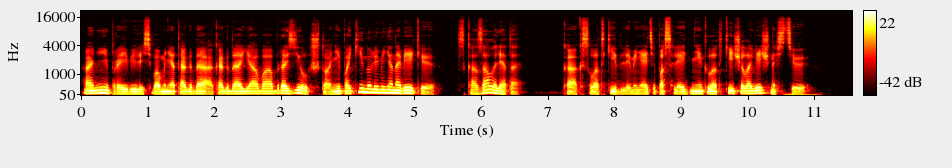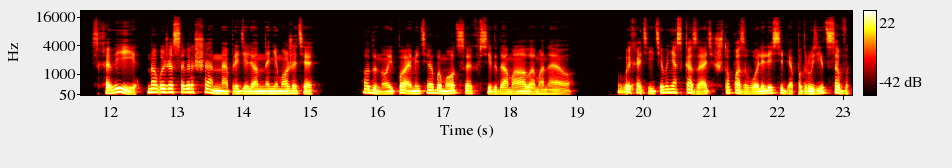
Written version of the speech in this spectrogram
Они проявились во мне тогда, когда я вообразил, что они покинули меня навеки, сказала Лето. Как сладки для меня эти последние глотки человечности. Схави, но вы же совершенно определенно не можете. Одной памяти об эмоциях всегда мало, Манео. Вы хотите мне сказать, что позволили себе погрузиться в...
